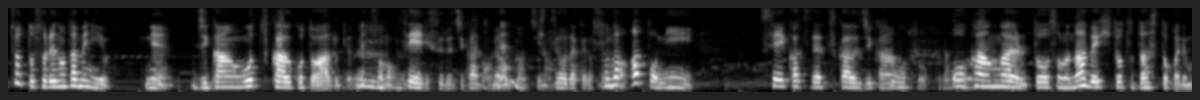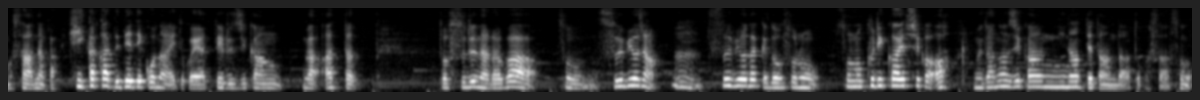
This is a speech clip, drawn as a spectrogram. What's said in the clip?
ちょっとそれのためにね時間を使うことはあるけどね、うんうん。その整理する時間っていうのは必要だけどそ,、の後に生活で使う時間を考えるとその鍋一つ出すとかでもさなんか引っかかって出てこないとかやってる時間があったとするならばその数秒じゃん。うん。数秒だけどそのその繰り返しがあ無駄な時間になってたんだとかさその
